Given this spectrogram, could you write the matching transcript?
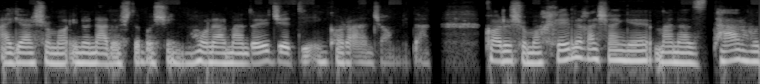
اگر شما اینو نداشته باشین. هنرمندای جدی این کار رو انجام میدن. کار شما خیلی قشنگه. من از طرح و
